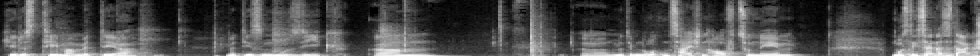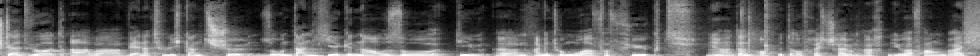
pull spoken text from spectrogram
hier das Thema mit der mit diesem Musik ähm, äh, mit dem Notenzeichen aufzunehmen. Muss nicht sein, dass es dargestellt wird, aber wäre natürlich ganz schön. So, und dann hier genauso die ähm, Agentur Moa verfügt, ja, dann auch bitte auf Rechtschreibung achten, über Erfahrung im Bereich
